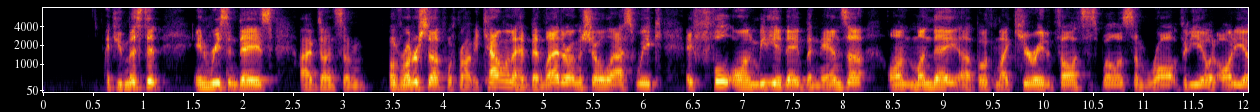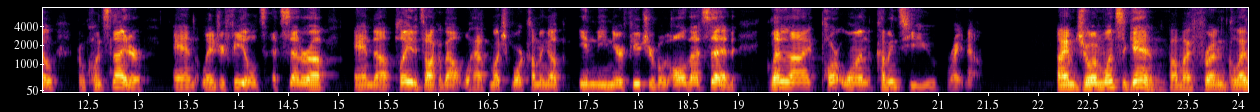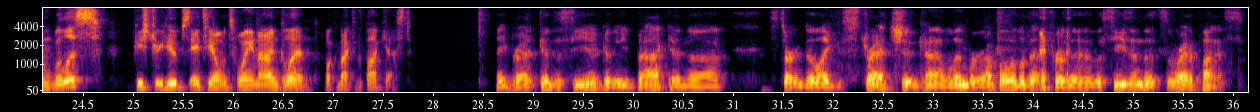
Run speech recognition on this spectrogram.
If you missed it in recent days, I've done some overrunner stuff with Robby Kalland. I had Ben Ladner on the show last week, a full on media day bonanza on Monday, uh, both my curated thoughts as well as some raw video and audio from Quin Snyder and Landry Fields, etc and uh, play to talk about. We'll have much more coming up in the near future. But with all that said, Glen and I, part one, coming to you right now. I am joined once again by my friend Glen Willis, Peachtree Hoops, ATL 129. Glen, welcome back to the podcast. Hey, Brad. Good to see you. Good to be back and uh, starting to like stretch and kind of limber up a little bit for the, the season that's right upon us.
